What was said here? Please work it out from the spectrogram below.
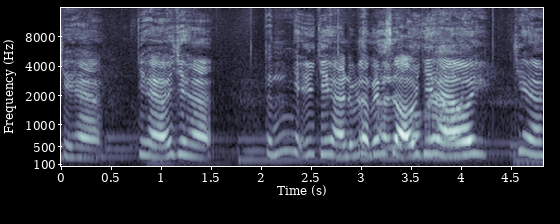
Chị hà chị hà ơi chị hà. Tính vậy chị hà đừng làm em sợ chị hà ơi. Chị hà.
